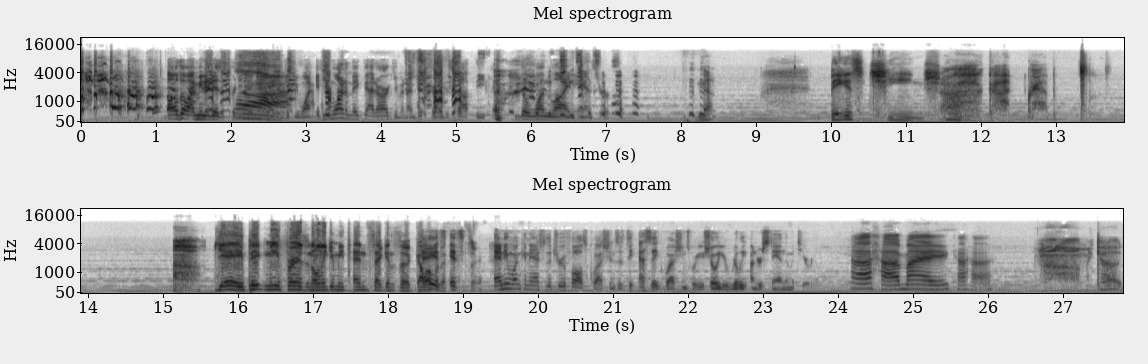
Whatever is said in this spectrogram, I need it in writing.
Although I mean it is a pretty big change if you want if you want to make that argument. I'm just trying to stop the the one line answer. No. Biggest change. Ah, God, crap. Ah, Yay, pick me first and only give me 10 seconds to come Hey, up with it's- an answer. Anyone can answer the true false questions. It's the essay questions where you show you really understand the material. Haha, Mike. Haha. Oh my god.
